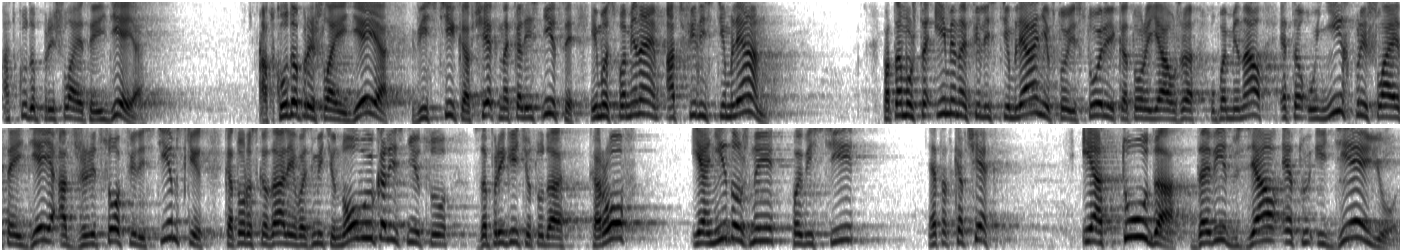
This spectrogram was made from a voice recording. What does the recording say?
откуда пришла эта идея? Откуда пришла идея вести ковчег на колеснице? И мы вспоминаем от филистимлян – Потому что именно филистимляне в той истории, которую я уже упоминал, это у них пришла эта идея от жрецов филистимских, которые сказали, возьмите новую колесницу, запрягите туда коров, и они должны повести этот ковчег. И оттуда Давид взял эту идею.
